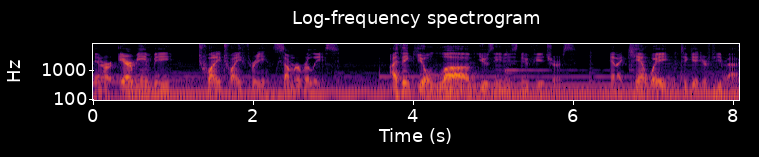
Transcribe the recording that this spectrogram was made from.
in our Airbnb 2023 summer release. I think you'll love using these new features, and I can't wait to get your feedback.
